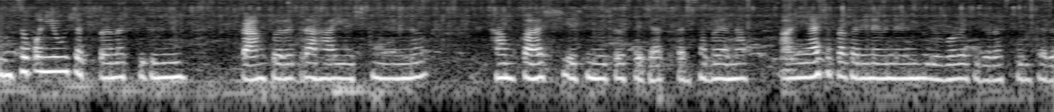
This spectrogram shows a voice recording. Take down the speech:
तुमचं पण येऊ शकतं. नक्की तुम्ही काम करत राहा यश मिळणं हमखास यश मिळतंच त्याच्यात तर सगळ्यांना आणि अशा प्रकारे नवीन नवीन व्हिडिओ बघायचे जर असतील तर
